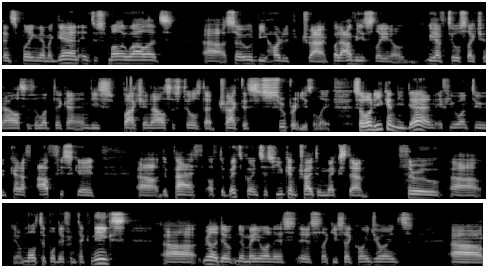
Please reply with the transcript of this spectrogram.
then splitting them again into smaller wallets uh, so it would be harder to track. But obviously, you know, we have tools like Chainalysis, Elliptic, and these blockchain analysis tools that track this super easily. So what you can do then, if you want to kind of obfuscate uh, the path of the bitcoins, is you can try to mix them through uh, you know, multiple different techniques. Uh, really, the, the main one is is like you said, coin joins. Uh,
